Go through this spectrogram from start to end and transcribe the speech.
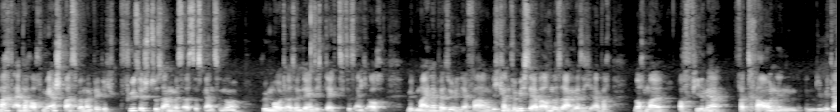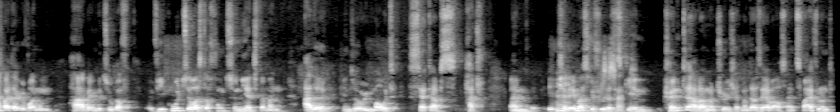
macht einfach auch mehr Spaß, wenn man wirklich physisch zusammen ist, als das Ganze nur remote. Also in der Hinsicht deckt sich das eigentlich auch mit meiner persönlichen Erfahrung. Ich kann für mich selber auch nur sagen, dass ich einfach nochmal auch viel mehr Vertrauen in, in die Mitarbeiter gewonnen habe in Bezug auf, wie gut sowas doch funktioniert, wenn man alle in so Remote-Setups hat. Ähm, ich hm, hatte immer das Gefühl, dass es gehen könnte, aber natürlich hat man da selber auch seine Zweifel und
